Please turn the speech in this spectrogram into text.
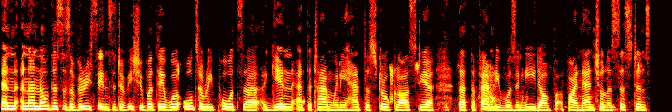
And and I know this is a very sensitive issue, but there were also reports uh, again at the time when he had the stroke last year that the family was in need of financial assistance.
